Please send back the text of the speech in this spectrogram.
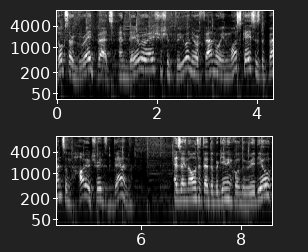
Dogs are great pets and their relationship to you and your family in most cases depends on how you treat them. As I noted at the beginning of the video,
